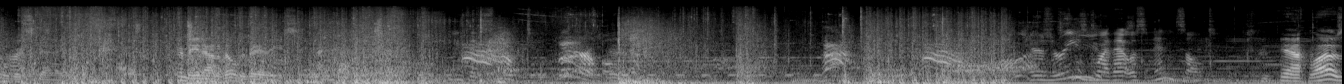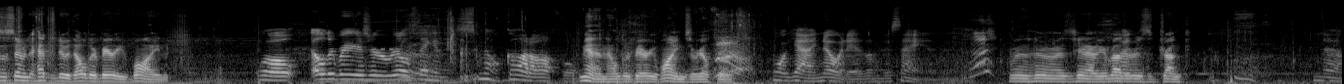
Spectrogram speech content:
elder skag. They're made out of elderberries. There's a reason why that was an insult. Yeah, well, I was assuming it had to do with elderberry wine. Well, elderberries are a real thing and they smell god awful. Yeah, and elderberry wine's a real thing. Well, yeah, I know it is. I'm just saying. You know, your mother is drunk. No.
